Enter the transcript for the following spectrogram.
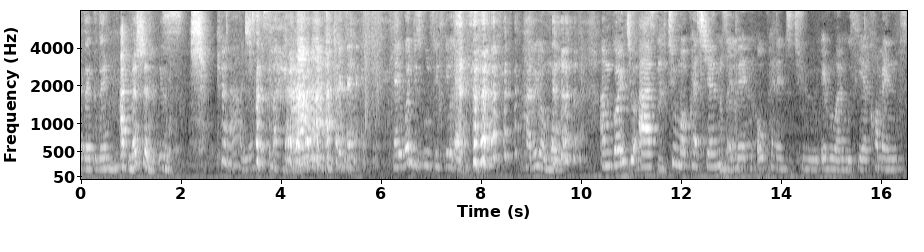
the, the, the admission is. Ah, you're so smart guy. Hey, when the school fees give that? Hurry or more. I'm going to ask two more questions Mhm. and then open it to everyone who's here. Comments,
